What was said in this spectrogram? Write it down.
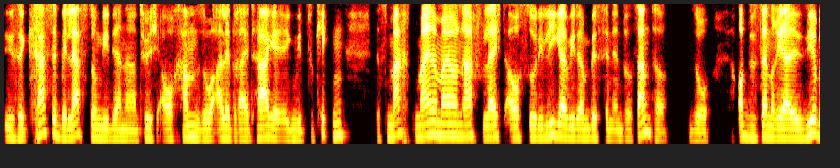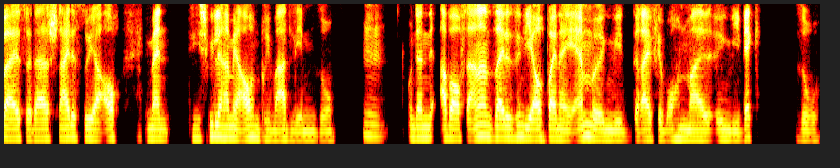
diese krasse Belastung, die die dann natürlich auch haben, so alle drei Tage irgendwie zu kicken, das macht meiner Meinung nach vielleicht auch so die Liga wieder ein bisschen interessanter. So. Ob das dann realisierbar ist, oder da schneidest du ja auch, ich meine, die Spieler haben ja auch ein Privatleben so. Hm. Und dann, aber auf der anderen Seite sind die auch bei einer EM irgendwie drei, vier Wochen mal irgendwie weg. So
